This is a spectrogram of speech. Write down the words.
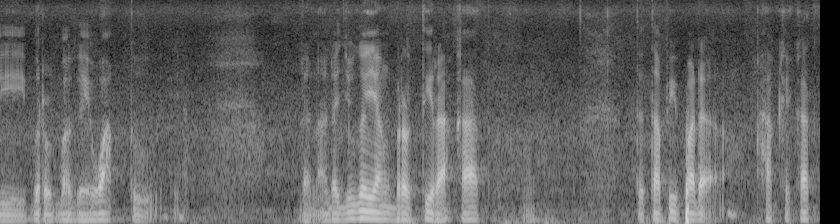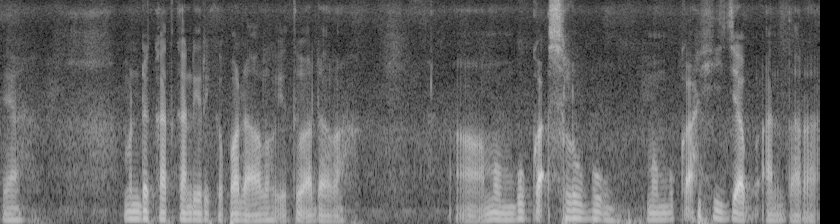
di berbagai waktu. Dan ada juga yang bertirakat tetapi pada hakikatnya mendekatkan diri kepada Allah itu adalah uh, membuka selubung membuka hijab antara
